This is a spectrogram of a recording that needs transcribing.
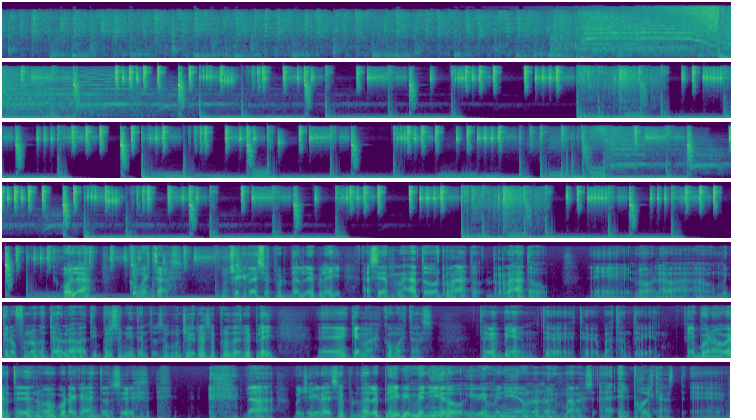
¿Cómo estás? Muchas gracias por darle play. Hace rato, rato, rato. Eh, no hablaba a un micrófono, no te hablaba a ti, personita. Entonces, muchas gracias por darle play. Eh, ¿Qué más? ¿Cómo estás? Te ves bien, te ves, te ves bastante bien. Es bueno verte de nuevo por acá, entonces. Nada, muchas gracias por darle play. Bienvenido y bienvenida una vez más a el podcast. Eh,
